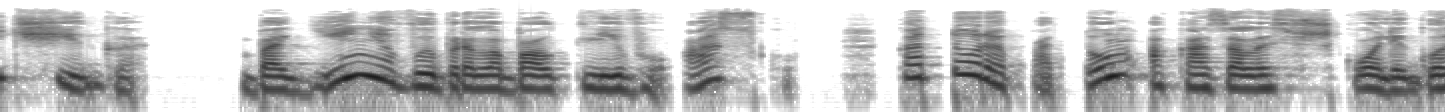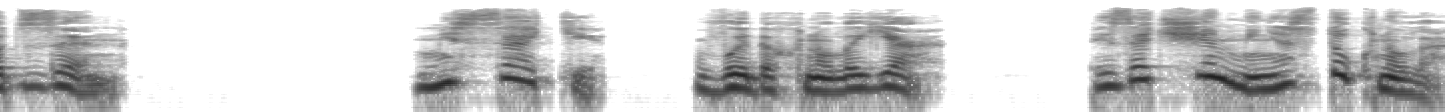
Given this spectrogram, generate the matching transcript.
Ичига. Богиня выбрала болтливую Аску, которая потом оказалась в школе Годзен. «Мисаки», — выдохнула я, — «ты зачем меня стукнула?»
